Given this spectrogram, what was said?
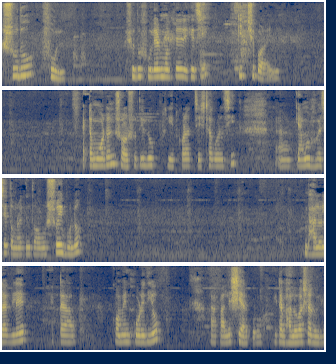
শুধু ফুল। শুধু ফুলের মধ্যে রেখেছি, কিচ্ছু পরাইনি একটা মডার্ন সরস্বতী লুক ক্রিয়েট করার চেষ্টা করেছি। কেমন হয়েছে তোমরা কিন্তু অবশ্যই বলো। ভালো লাগলে একটা কমেন্ট করে দিও, আর পারলে শেয়ার করো। এটা ভালোবাসা রইল।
